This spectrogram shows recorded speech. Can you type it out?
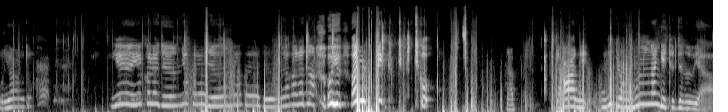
Buraya da. Ye yakaladım, yakaladım, yakaladım, yakaladım. Hayır, hayır, hayır. Çık, çık o. Ya, ya abi videonu burnundan getirdiniz ya.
